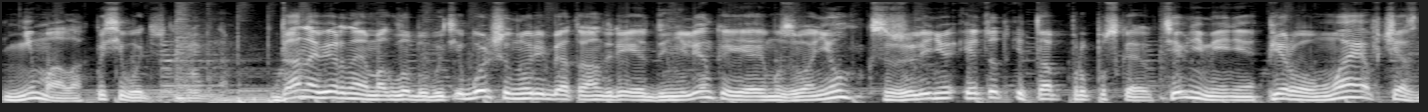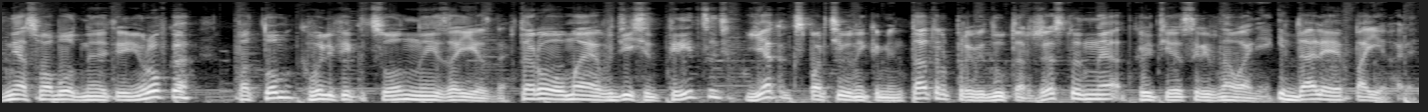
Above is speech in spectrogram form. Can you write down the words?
немало по сегодняшним временам. Да, наверное, могло бы быть и больше, но ребята Андрея Даниленко, я ему звонил, к сожалению, этот этап пропускают. Тем не менее, 1 мая в час дня свободная тренировка Потом квалификационные заезды. 2 мая в 10.30 я, как спортивный комментатор, проведу торжественное открытие соревнований. И далее поехали.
